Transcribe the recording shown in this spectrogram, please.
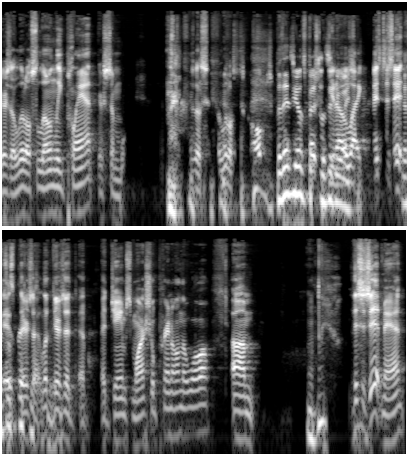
there's a little lonely plant. There's some. There's a, a little sculpt. but that's your special situation. You know, like this is it. There's, a there's a look. There's a, a, a, James Marshall print on the wall. Um, mm-hmm. This is it, man.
